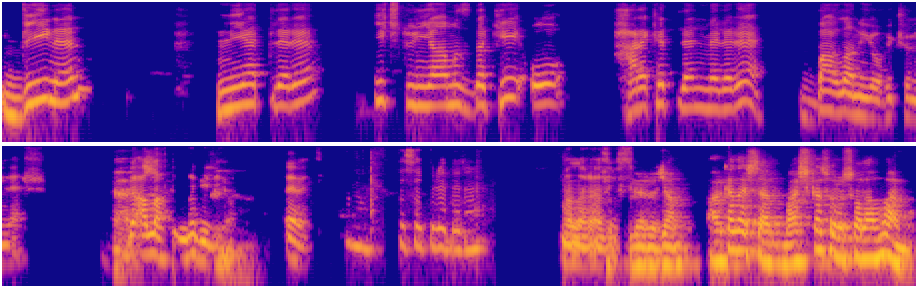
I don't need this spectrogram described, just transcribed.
dinen, niyetlere, iç dünyamızdaki o hareketlenmelere bağlanıyor hükümler. Evet. Ve Allah da bunu biliyor. Evet. Teşekkür ederim. Allah razı olsun. Hocam. Arkadaşlar başka sorusu olan var mı?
